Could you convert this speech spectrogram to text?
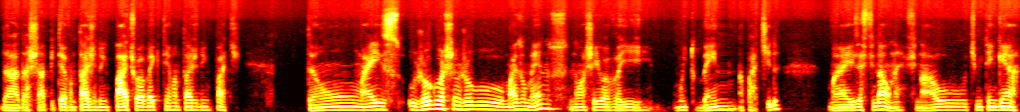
da, da Chape ter a vantagem do empate, o que tem a vantagem do empate. Então, mas o jogo eu achei um jogo mais ou menos, não achei o Havaí muito bem na partida, mas é final, né? Final o time tem que ganhar.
